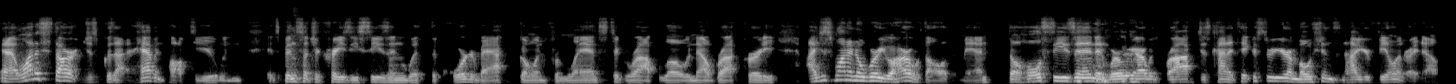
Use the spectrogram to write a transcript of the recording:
And I want to start just because I haven't talked to you, and it's been such a crazy season with the quarterback going from Lance to Garoppolo and now Brock Purdy. I just want to know where you are with all of it, man. The whole season and where we are with Brock. Just kind of take us through your emotions and how you're feeling right now.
